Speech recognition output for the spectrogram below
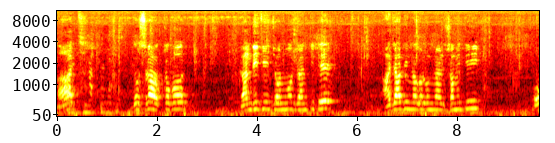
আজ দোসরা অক্টোবর গান্ধীজির জন্ম জয়ন্তীতে আজাদী নগর উন্নয়ন সমিতি ও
